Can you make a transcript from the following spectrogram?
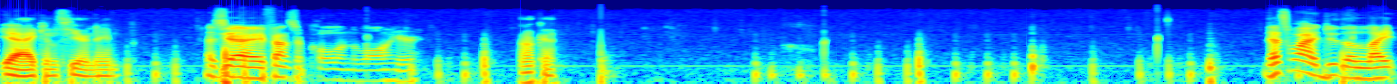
Yeah, I can see your name. I see. I found some coal in the wall here. Okay. That's why I do the light,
